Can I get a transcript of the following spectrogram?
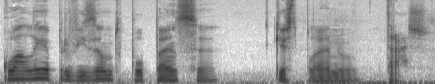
qual é a previsão de poupança que este plano traz?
